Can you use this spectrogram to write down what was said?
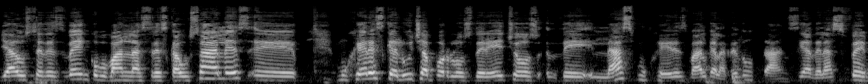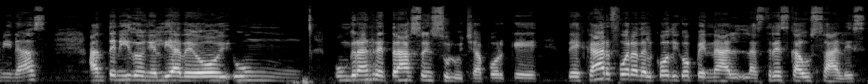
ya ustedes ven cómo van las tres causales. Eh, mujeres que luchan por los derechos de las mujeres, valga la redundancia, de las féminas, han tenido en el día de hoy un, un gran retraso en su lucha porque dejar fuera del Código Penal las tres causales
